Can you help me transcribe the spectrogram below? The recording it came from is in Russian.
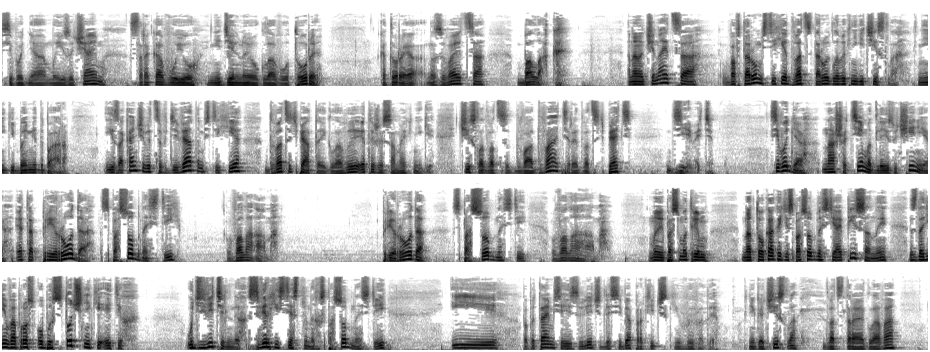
Сегодня мы изучаем сороковую недельную главу Торы, которая называется Балак. Она начинается во втором стихе 22 главы книги Числа, книги Бамидбар, и заканчивается в девятом стихе 25 главы этой же самой книги. Числа 22.2-25.9. Сегодня наша тема для изучения – это природа способностей Валаама. Природа способностей Валаама. Мы посмотрим на то, как эти способности описаны, зададим вопрос об источнике этих удивительных, сверхъестественных способностей и попытаемся извлечь для себя практические выводы. Книга числа, 22 глава,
